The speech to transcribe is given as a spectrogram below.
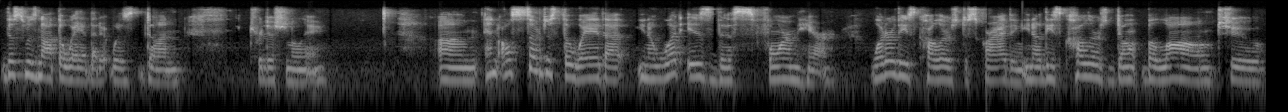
this was not the way that it was done traditionally. Um, and also just the way that you know what is this form here? What are these colors describing? You know, these colors don't belong to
